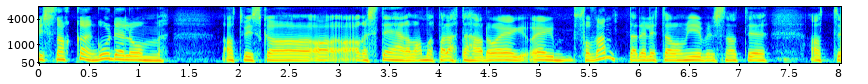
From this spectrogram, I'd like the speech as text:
vi snakker en god del om at vi skal arrestere hverandre på dette her. Og jeg, og jeg forventer det litt av omgivelsene. At, at,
